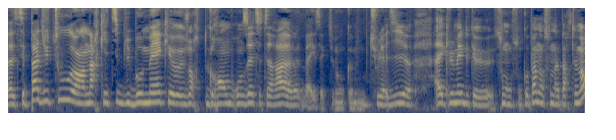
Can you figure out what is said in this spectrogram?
Euh, c'est pas du tout un archétype du beau mec, euh, genre grand, bronzé, etc. Euh, bah exactement comme tu l'as dit, euh, avec le mec de son, son copain dans son appartement.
